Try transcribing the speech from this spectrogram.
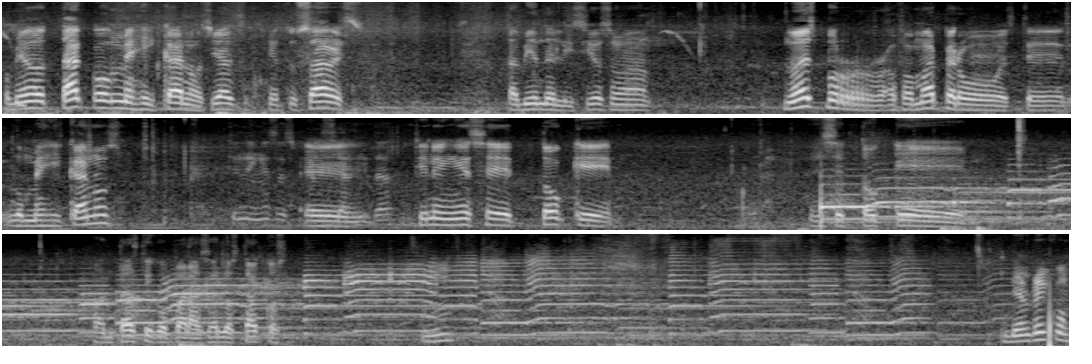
Comiendo tacos mexicanos, ya, ya tú sabes. Está bien delicioso. No es por afamar, pero este, los mexicanos tienen esa eh, especialidad. tienen ese toque, ese toque fantástico para hacer los tacos. Bien rico.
